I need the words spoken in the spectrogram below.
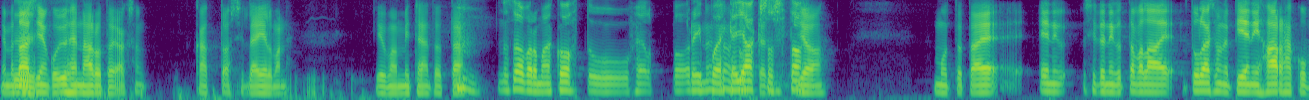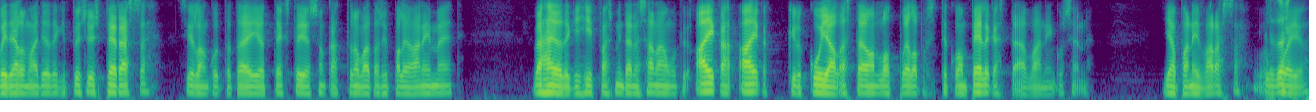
Ja mä Mm. taisin jonkun yhden Naruto-jakson katsoa sille ilman, ilman mitään tota, No se on varmaan kohtuu helppoa, riippuu No, ehkä jaksosta. Joo. Mutta tota, ei, ei, niinku- sitä niinku tavallaan tulee semmoinen pieni harhakuvitelma, että jotenkin pysyisi perässä silloin, kun tota ei ole tekstejä, jos on katsonut vaan tosi paljon animeita. Vähän jotenkin hiffas, mitä ne sanoo, mutta aika, aika kyllä kujalasta on loppujen lopuksi sitten, kun on pelkästään vaan niinku sen Japanin varassa. kun tosta-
